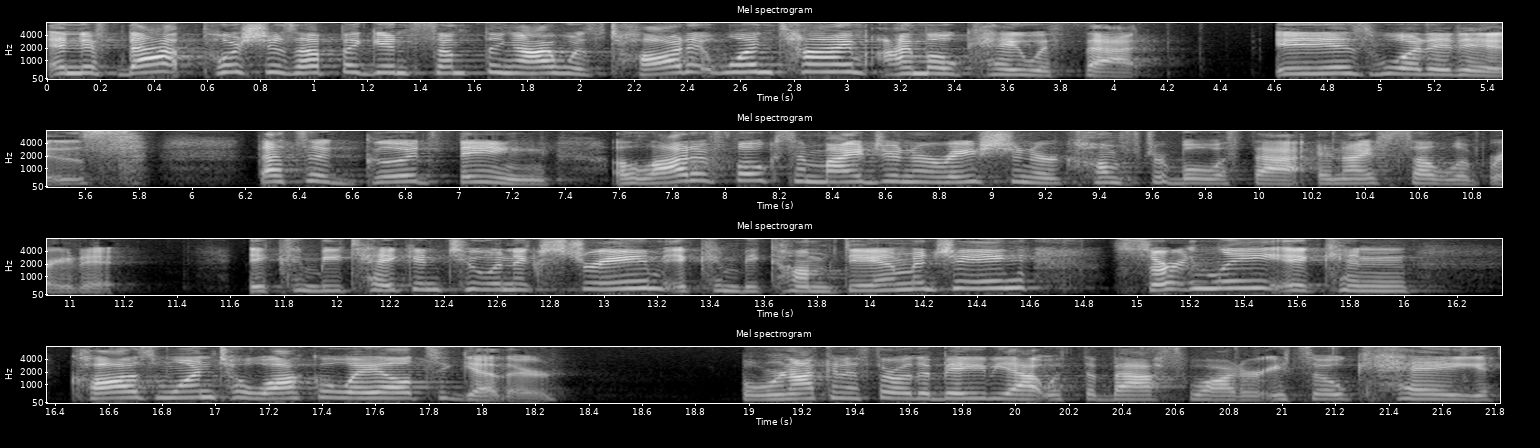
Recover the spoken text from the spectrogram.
And if that pushes up against something I was taught at one time, I'm okay with that. It is what it is. That's a good thing. A lot of folks in my generation are comfortable with that, and I celebrate it. It can be taken to an extreme, it can become damaging. Certainly, it can cause one to walk away altogether. But we're not going to throw the baby out with the bathwater. It's okay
